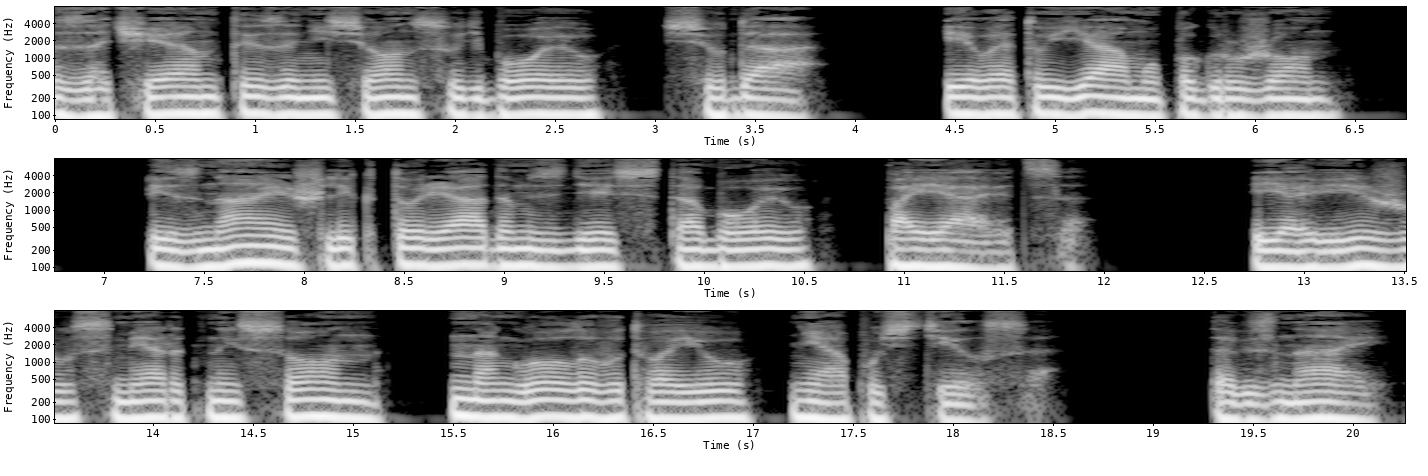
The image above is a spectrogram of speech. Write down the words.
зачем ты занесен судьбою сюда и в эту яму погружен? И знаешь ли, кто рядом здесь с тобою появится? Я вижу смертный сон на голову твою не опустился. Так знай,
